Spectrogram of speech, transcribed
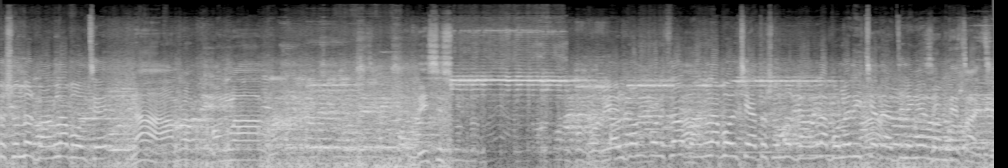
এত সুন্দর বাংলা বলছে। না আমরা বাংলা বেশি সুন্দর অল্প অল্প করে অল্প অল্প করে সব বাংলা বলছে এত সুন্দর বাংলা বলে দিচ্ছে দার্জিলিংয়ের শিখতে মানুষ। চাইছে।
